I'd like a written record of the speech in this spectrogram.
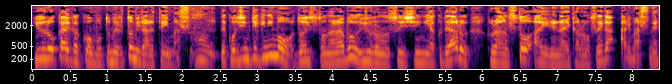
ユーロ改革を求めると見られています。はい、で個人的にもドイツと並ぶユーロの推進役であるフランスと相入れない可能性がありますね。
